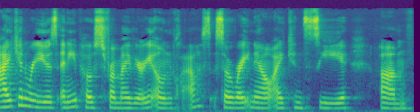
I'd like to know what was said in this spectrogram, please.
I can reuse any post from my very own class. So right now i can see um,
